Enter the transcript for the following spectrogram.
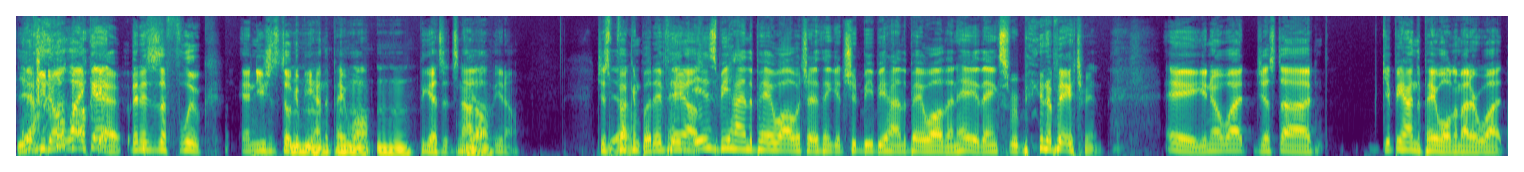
Yeah. if you don't like Okay. it, then this is a fluke and you should still get behind the paywall Mm-hmm. because it's not Yeah. all, you know, just Yeah. fucking But if it is up. behind the paywall, which I think it should be behind the paywall, then hey, thanks for being a patron. hey, you know what? Just uh, get behind the paywall no matter what.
